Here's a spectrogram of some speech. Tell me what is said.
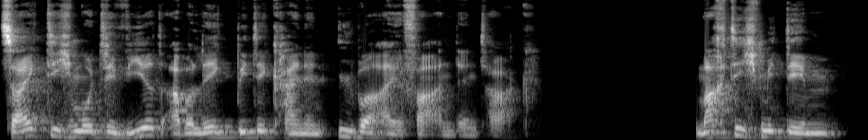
Zeig dich motiviert, aber leg bitte keinen Übereifer an den Tag. Mach dich mit dem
